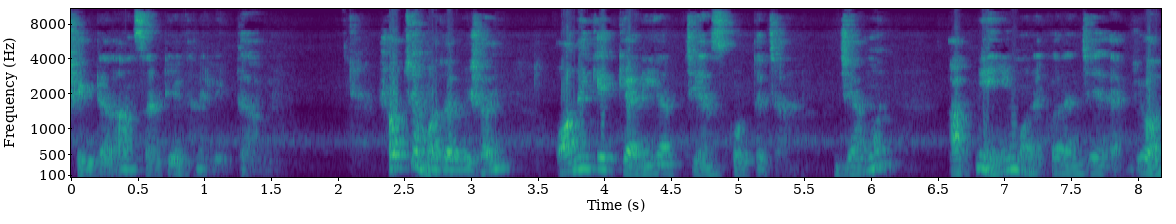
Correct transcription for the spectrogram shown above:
সেইটার আনসারটি এখানে লিখতে হবে। সবচেয়ে মজার বিষয়, অনেকে ক্যারিয়ার চেঞ্জ করতে চান। যেমন আপনি মনে করেন যে একজন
